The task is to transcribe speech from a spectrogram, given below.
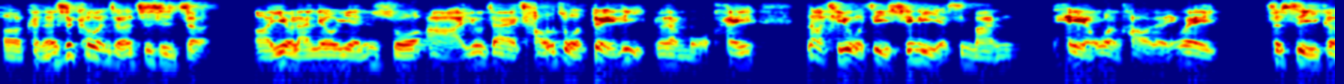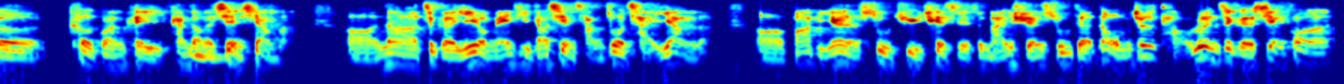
呃可能是柯文哲的支持者啊、呃，也有来留言说啊又在操作对立，又在抹黑。那其实我自己心里也是蛮黑人问号的，因为这是一个客观可以看到的现象嘛。哦、那这个也有媒体到现场做采样了。哦、八比二的数据确实也是蛮悬殊的。那我们就是讨论这个现况啊。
